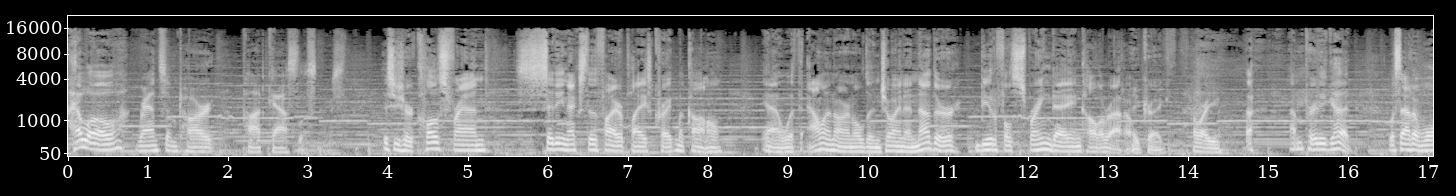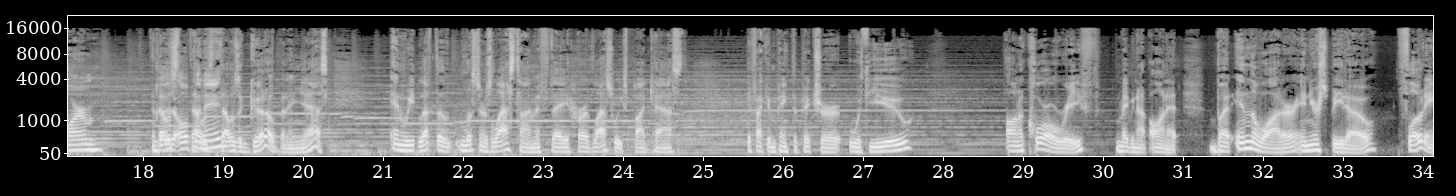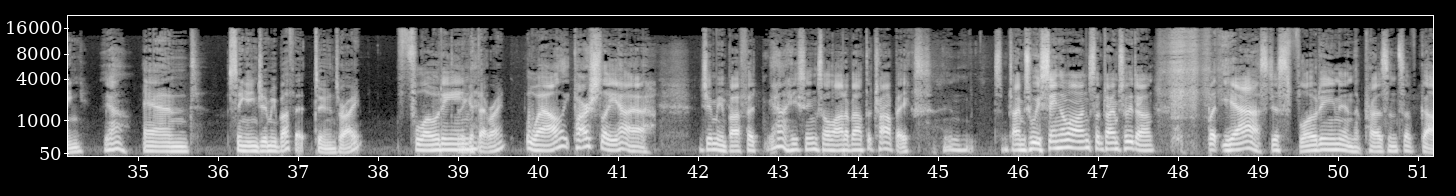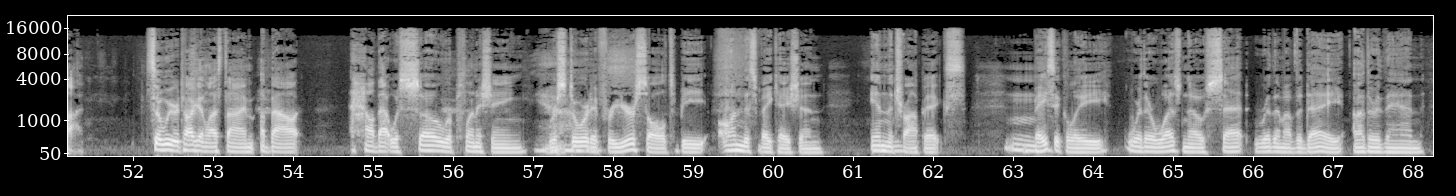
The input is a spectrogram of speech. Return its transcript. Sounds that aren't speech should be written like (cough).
Hello, Ransomed Heart podcast listeners. This is your close friend sitting next to the fireplace, Craig McConnell, yeah, with Allen Arnold, enjoying another beautiful spring day in Colorado. Hey, Craig. How are you? (laughs) I'm pretty good. Was that a warm, that was, opening? That was, that was a good opening, yes. And we left the listeners last time, if they heard last week's podcast, if I can paint the picture with you on a coral reef, maybe not on it, but in the water, in your Speedo, floating. Yeah. And singing Jimmy Buffett tunes, right? Floating. Did I get that right? Well, partially, yeah. Jimmy Buffett, yeah, he sings a lot about the tropics. And sometimes we sing along, sometimes we don't. But yes, just floating in the presence of God. So we were talking last time about how that was so replenishing, yes. restorative for your soul to be on this vacation in the mm. tropics, mm. basically where there was no set rhythm of the day other than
